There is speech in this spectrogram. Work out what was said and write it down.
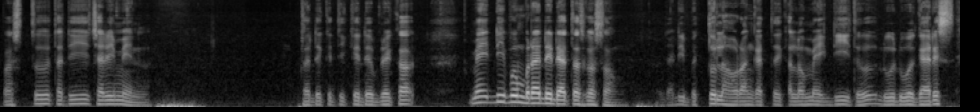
Lepas tu tadi cari main. Pada ketika dia breakout, MACD pun berada di atas kosong. Jadi betul lah orang kata kalau MACD tu dua-dua garis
